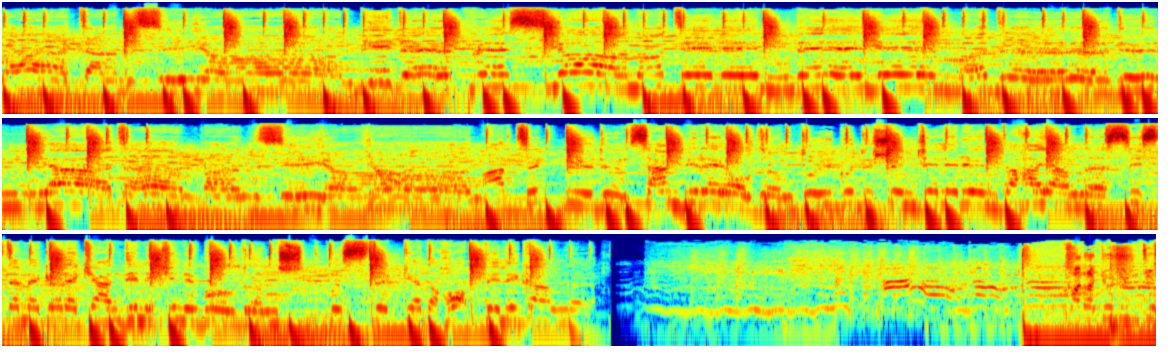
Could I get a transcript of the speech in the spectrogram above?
bak tansiyon Bir depresyon otelindeyim Adı dünya tam pansiyon. Artık büyüdün sen birey oldun. Duygu düşüncelerin daha Sisteme göre kendininkini buldun. Şşt fıstık ya da hop delikanlı. Kara göründü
